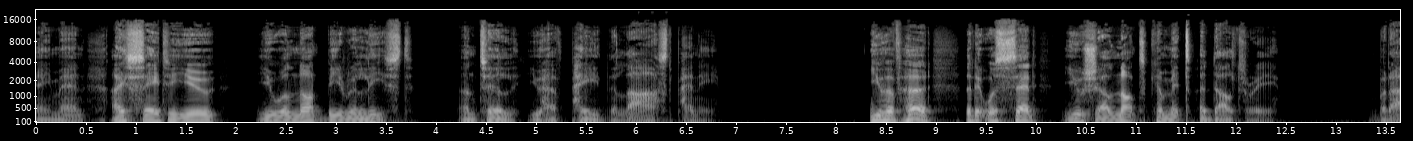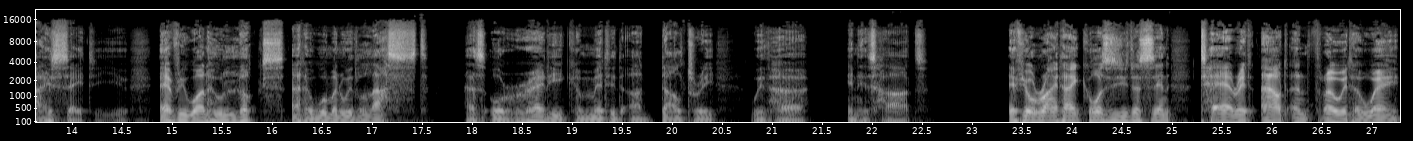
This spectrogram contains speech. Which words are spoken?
Amen. I say to you, you will not be released until you have paid the last penny. You have heard that it was said, You shall not commit adultery. But I say to you, everyone who looks at a woman with lust has already committed adultery with her in his heart. If your right eye causes you to sin, tear it out and throw it away.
